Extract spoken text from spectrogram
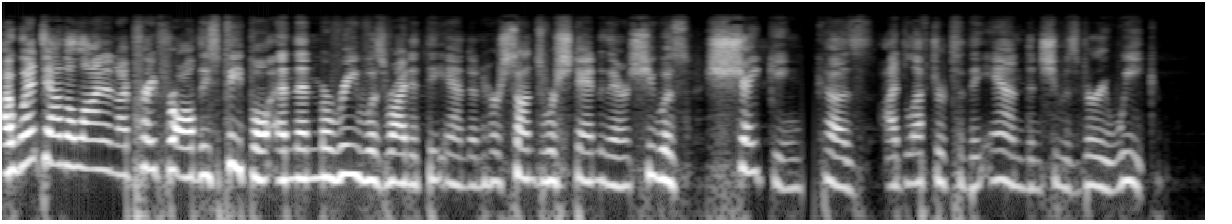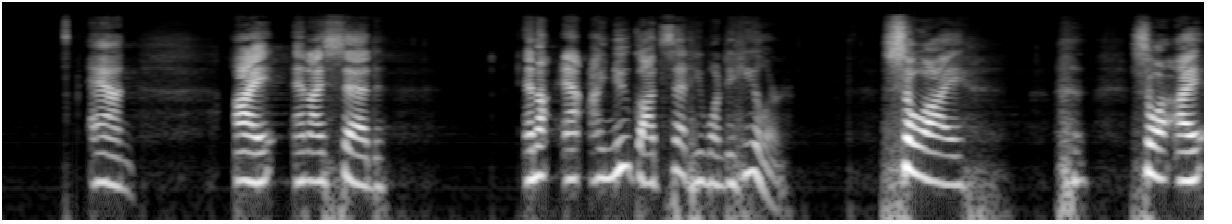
I went down the line and I prayed for all these people, and then Marie was right at the end, and her sons were standing there, and she was shaking because I'd left her to the end, and she was very weak. And I and I said, and I, and I knew God said He wanted to heal her, so I, so I,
